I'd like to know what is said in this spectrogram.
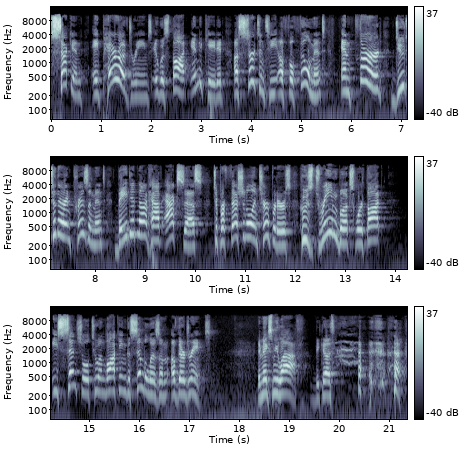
Second, a pair of dreams, it was thought, indicated a certainty of fulfillment. And third, due to their imprisonment, they did not have access to professional interpreters whose dream books were thought essential to unlocking the symbolism of their dreams. It makes me laugh because I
